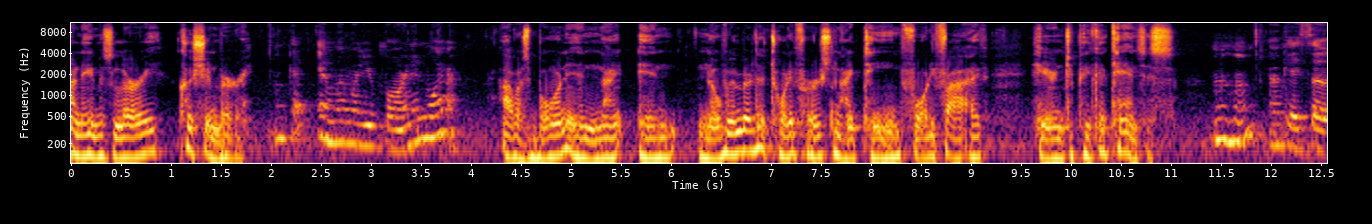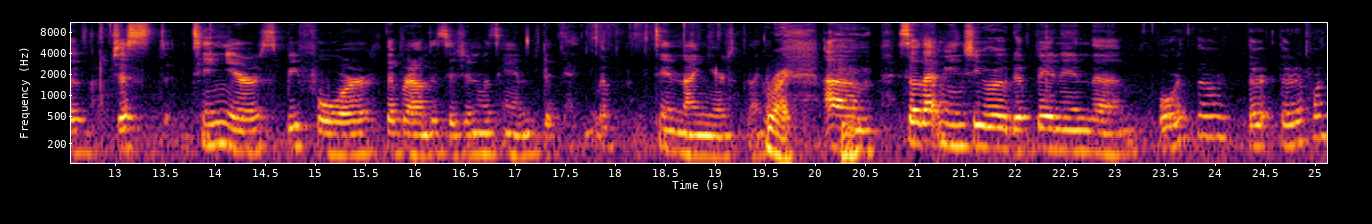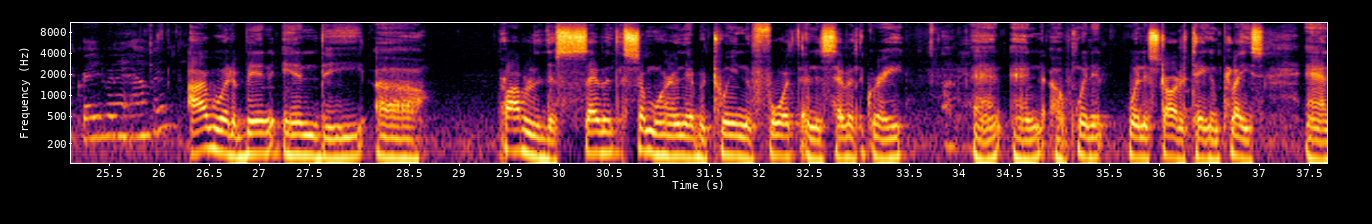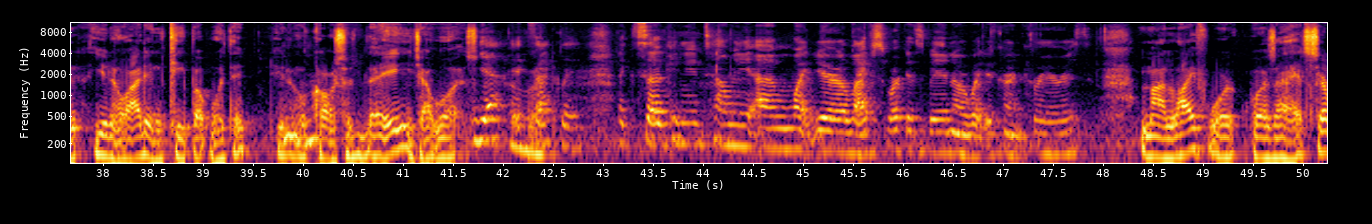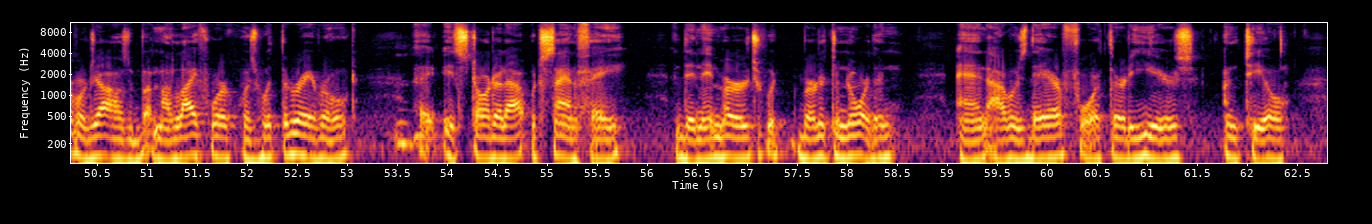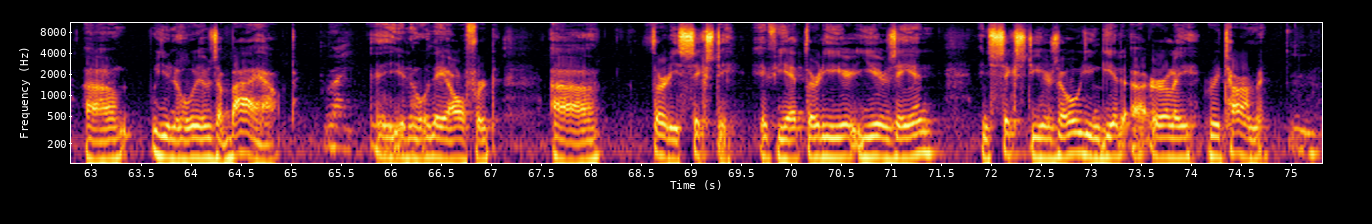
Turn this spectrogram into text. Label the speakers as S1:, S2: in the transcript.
S1: My name is Larry Cushenberry.
S2: Okay. And when were you born and where?
S1: I was born in, in November the 21st, 1945, here in Topeka, Kansas.
S2: Mm-hmm. Okay, so just 10 years before the Brown decision was handed, uh, 10, 9 years. like.
S1: Right.
S2: Um, So that means you would have been in the fourth or third, third or fourth grade when it happened?
S1: I would have been in the uh, probably the seventh, somewhere in there between the fourth and the seventh grade,
S2: Okay.
S1: and and uh, when it when it started taking place, and you know I didn't keep up with it, you know, because of the age I was.
S2: Yeah, exactly. Like, so can you tell me um, what your life's work has been or what your current career is?
S1: My life work was I had several jobs, but my life work was with the railroad. Uh, It started out with Santa Fe, and then they merged with Burlington Northern, and I was there for 30 years until, um, you know, it was a buyout.
S2: Right.
S1: Uh, You know, they offered uh, 30 60. If you had 30 year, years in and 60 years old, you can get an early retirement.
